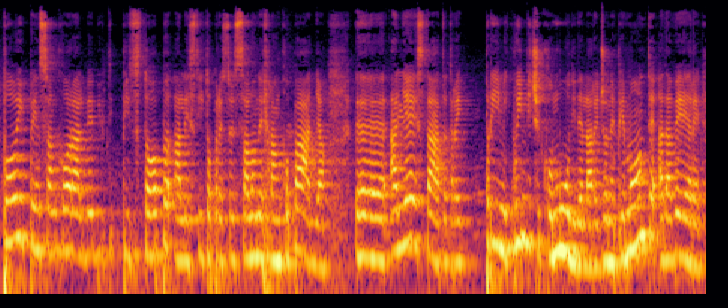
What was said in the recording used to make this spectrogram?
Poi penso ancora al Baby Pit Stop allestito presso il Salone Franco Paglia. Eh, Aglie è stata tra i primi 15 comuni della regione Piemonte ad avere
